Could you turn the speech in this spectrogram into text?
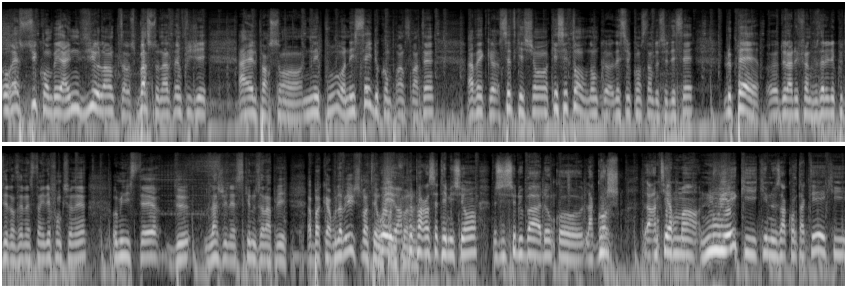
aurait succombé à une violente bastonnade infligée à elle par son époux. On essaye de comprendre ce matin avec euh, cette question. Que sait-on donc euh, des circonstances de ce décès? Le père euh, de la défunte, vous allez l'écouter dans un instant, il est fonctionnaire au ministère de la Jeunesse, qui nous a appelé Abakar. Vous l'avez eu ce matin au Oui, en hein? préparant cette émission, M. Sedouba, donc euh, la gorge entièrement nouée, qui, qui nous a contacté et qui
